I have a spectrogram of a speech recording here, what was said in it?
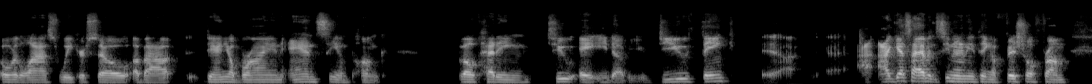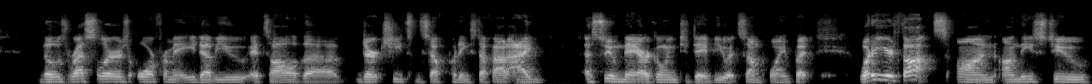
over the last week or so about Daniel Bryan and CM Punk both heading to AEW. Do you think? Uh, I guess I haven't seen anything official from those wrestlers or from AEW. It's all the dirt sheets and stuff putting stuff out. I assume they are going to debut at some point. But what are your thoughts on on these two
